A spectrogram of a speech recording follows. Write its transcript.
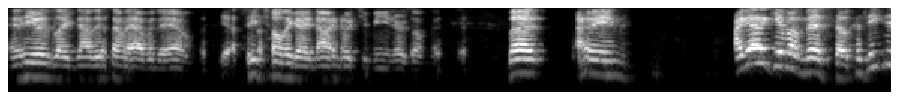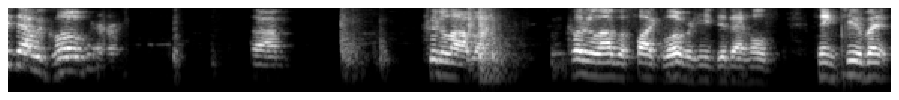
And he was like, now this time it happened to him. Yeah. So he told the guy, now I know what you mean or something. But I mean, I gotta give him this though, because he did that with Glover. Um Cutelaba. Cutelaba fought Glover, he did that whole thing too. But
